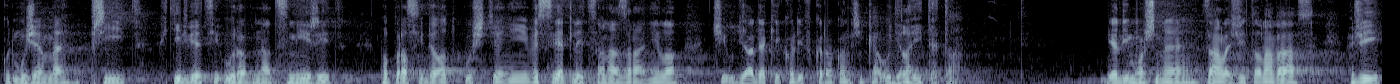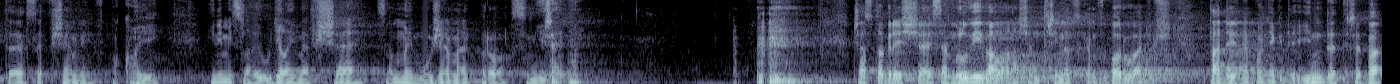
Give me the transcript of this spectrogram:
pokud můžeme přijít, chtít věci urovnat, smířit, poprosit o odpuštění, vysvětlit, co nás zranilo, či udělat jakýkoliv krok, on říká, udělejte to. Je-li možné, záleží to na vás, žijte se všemi v pokoji. Jinými slovy, udělejme vše, co my můžeme pro smíření. Často, když jsem mluvíval o našem třineckém sboru, ať už tady nebo někde jinde třeba,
